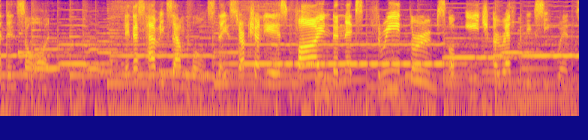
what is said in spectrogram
and then so on. Let us have examples. The instruction is find the next three terms of each arithmetic sequence.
